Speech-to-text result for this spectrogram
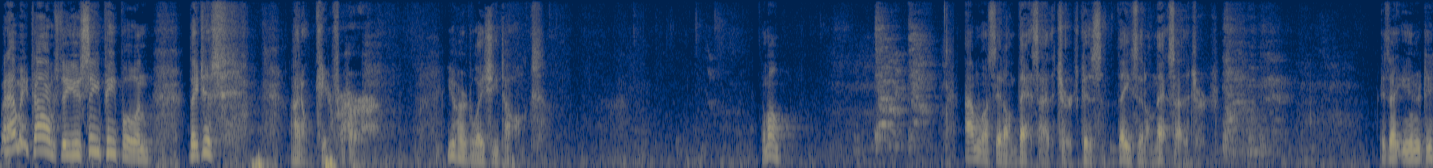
But how many times do you see people and they just, I don't care for her. You heard the way she talks. Come on. I'm going to sit on that side of the church because they sit on that side of the church. Is that unity?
